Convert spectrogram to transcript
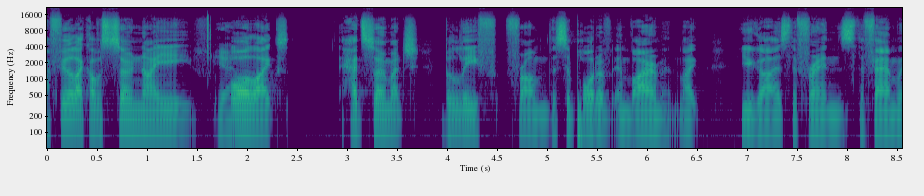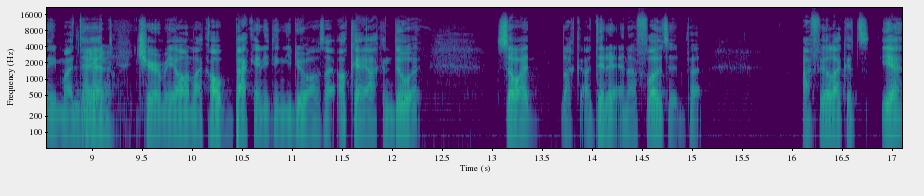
I feel like I was so naive, Yeah. or like had so much belief from the supportive environment, like you guys, the friends, the family, my dad Yeah. cheering me on, like I'll back anything you do. I was like, okay, I can do it. So I like I did it and I floated, but I feel like it's yeah,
